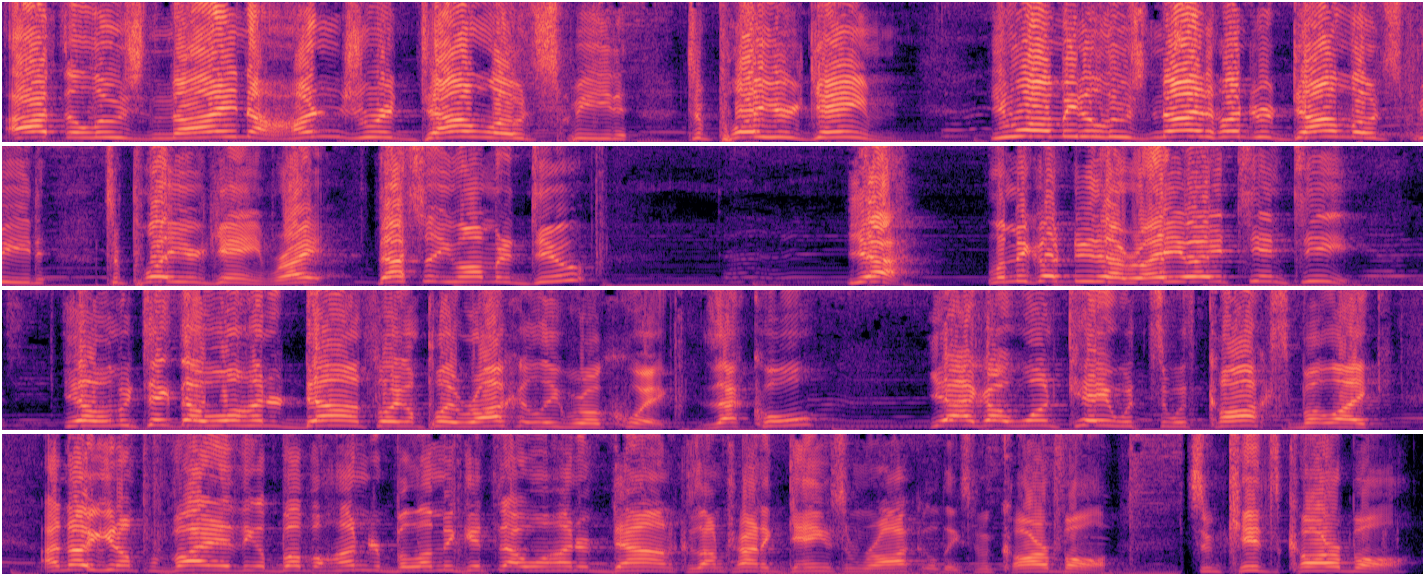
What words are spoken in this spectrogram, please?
I have to lose 900 download speed to play your game. You want me to lose 900 download speed to play your game, right? That's what you want me to do? Yeah, let me go do that, bro. Hey, yo, AT&T. Yeah, let me take that 100 down so I can play Rocket League real quick. Is that cool? Yeah, I got 1K with with Cox, but like, I know you don't provide anything above 100, but let me get that 100 down because I'm trying to game some Rocket League, some car ball, some kids car ball.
